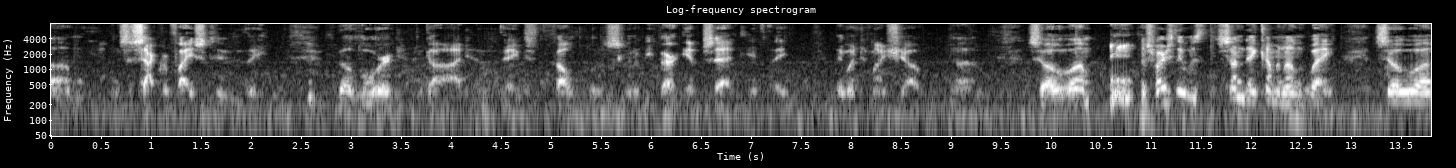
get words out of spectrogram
Um, it's a sacrifice to the the Lord God, who they felt was going to be very upset if they they went to my show. Uh, so, um, especially was Sunday coming on the way. So, uh,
